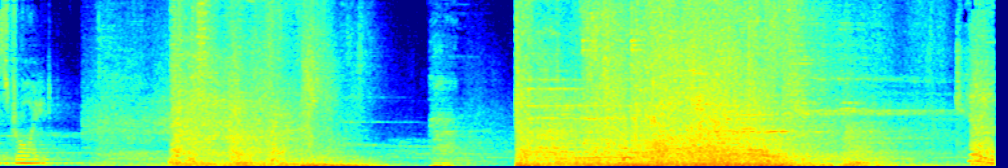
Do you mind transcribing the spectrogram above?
Destroyed. Killing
